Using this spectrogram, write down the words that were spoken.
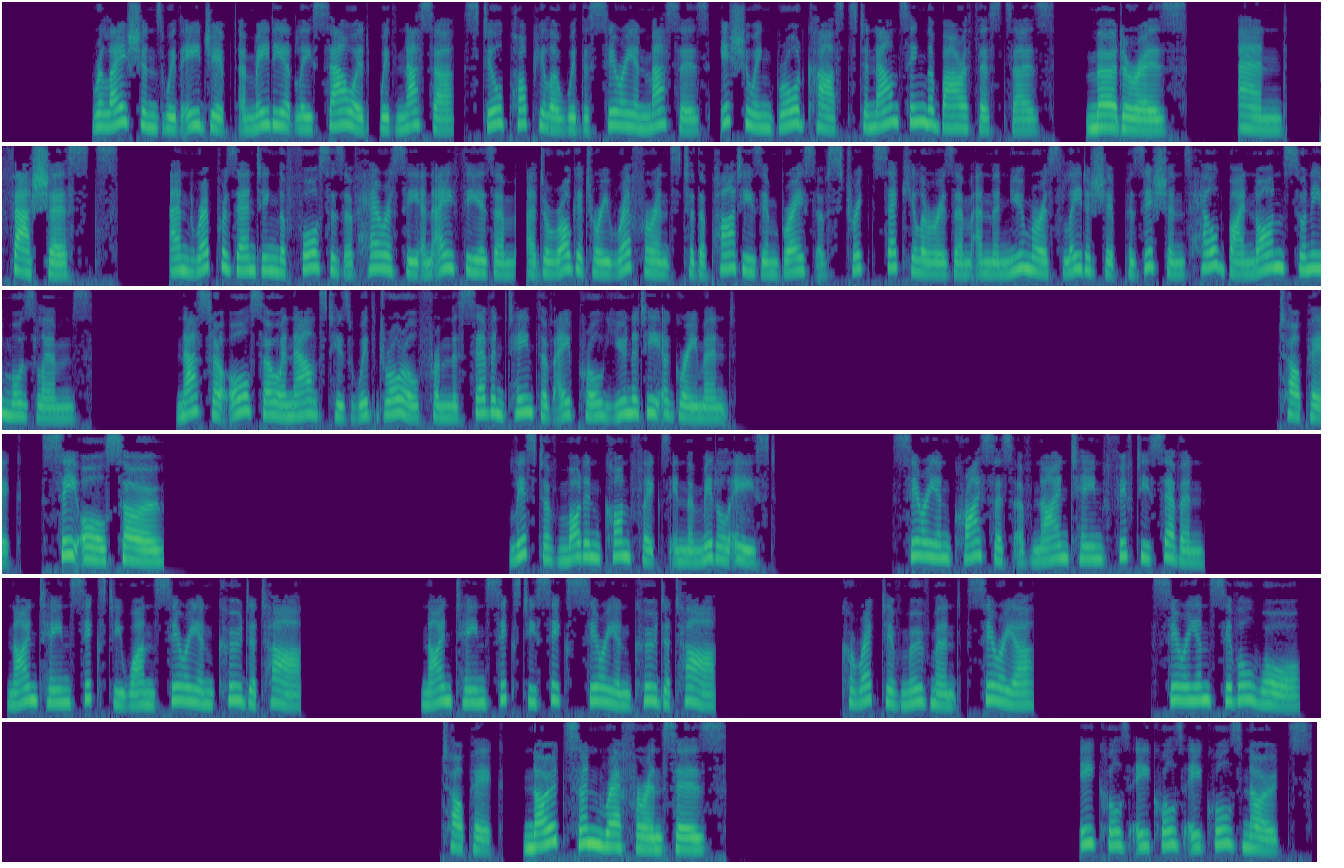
Relations with Egypt immediately soured, with Nasser, still popular with the Syrian masses, issuing broadcasts denouncing the Ba'athists as «murderers» and «fascists» and representing the forces of heresy and atheism, a derogatory reference to the party's embrace of strict secularism and the numerous leadership positions held by non-Sunni Muslims. Nasser also announced his withdrawal from the 17 April Unity Agreement. See also List of modern conflicts in the Middle East Syrian crisis of 1957 1961 Syrian coup d'état 1966 Syrian coup d'état Corrective movement Syria. Syrian civil war. Topic Notes and references. Equals equals equals notes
